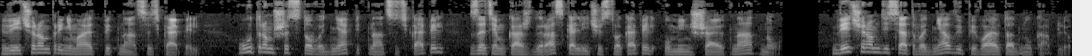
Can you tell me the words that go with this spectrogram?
вечером принимают 15 капель, утром шестого дня 15 капель, затем каждый раз количество капель уменьшают на одну. Вечером десятого дня выпивают одну каплю.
